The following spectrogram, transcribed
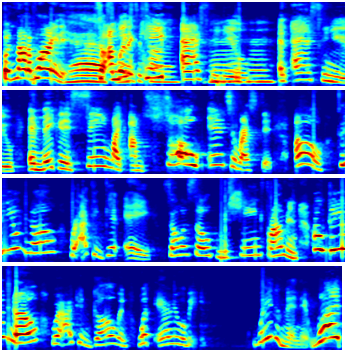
But not applying it. Yes, so I'm going to keep time. asking mm-hmm. you and asking you and making it seem like I'm so interested. Oh, do you know where I can get a so and so machine from? And oh, do you know where I can go and what area will be? Wait a minute, what?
